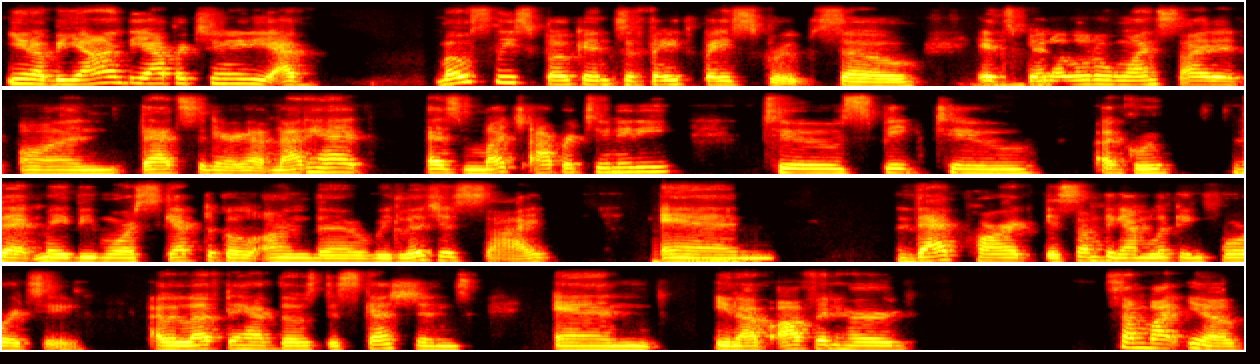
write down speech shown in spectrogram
you know, beyond the opportunity, I've mostly spoken to faith based groups. So it's been a little one sided on that scenario. I've not had as much opportunity to speak to a group that may be more skeptical on the religious side. Mm-hmm. And that part is something I'm looking forward to. I would love to have those discussions. And, you know, I've often heard somebody, you know,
